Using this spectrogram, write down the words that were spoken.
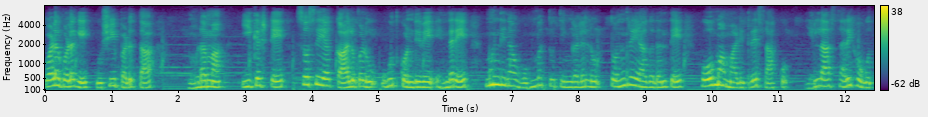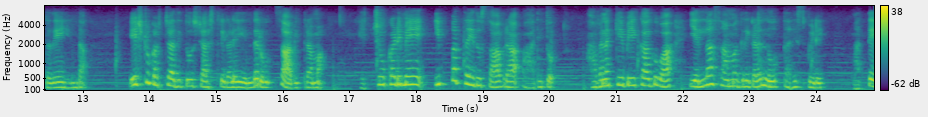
ಒಳಗೊಳಗೆ ಖುಷಿ ಪಡುತ್ತಾ, ನೋಡಮ್ಮ, ಈಗಷ್ಟೇ ಸೊಸೆಯ ಕಾಲುಗಳು ಊದ್ಕೊಂಡಿವೆ ಎಂದರೆ ಮುಂದಿನ ಒಂಬತ್ತು ತಿಂಗಳಲ್ಲೂ ತೊಂದರೆಯಾಗದಂತೆ ಹೋಮ ಮಾಡಿದರೆ ಸಾಕು, ಎಲ್ಲ ಸರಿ ಹೋಗುತ್ತದೆ ಎಂದ. ಎಷ್ಟು ಖರ್ಚಾದಿತ್ತು ಶಾಸ್ತ್ರಿಗಳೇ ಎಂದರು ಸಾವಿತ್ರಮ್ಮ. ಹೆಚ್ಚು ಕಡಿಮೆ ಇಪ್ಪತ್ತೈದು ಸಾವಿರ ಆದಿತು. ಹವನಕ್ಕೆ ಬೇಕಾಗುವ ಎಲ್ಲ ಸಾಮಗ್ರಿಗಳನ್ನು ತರಿಸ್ಬಿಡಿ. ಮತ್ತೆ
